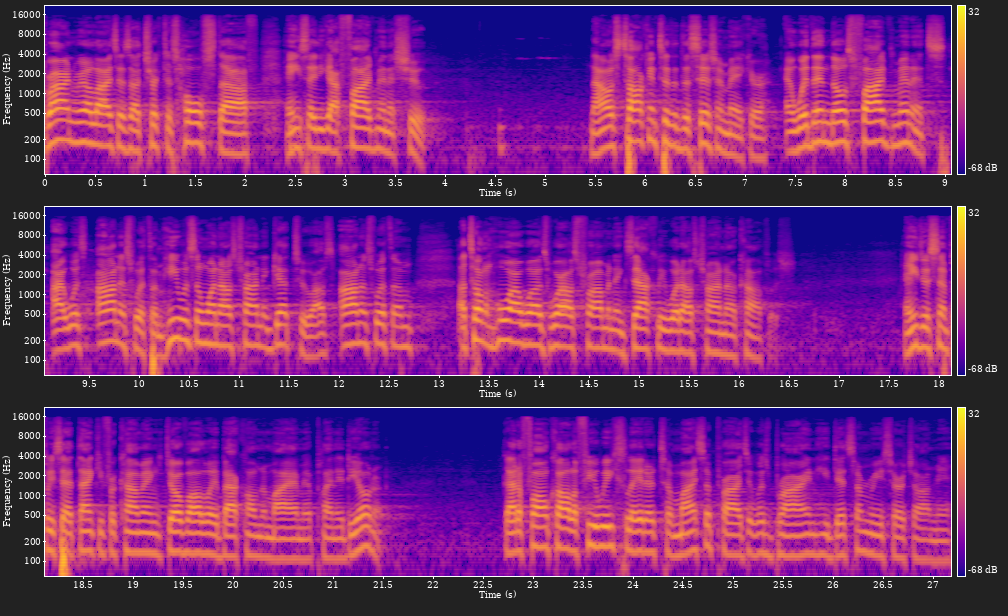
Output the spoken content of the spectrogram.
Brian realizes I tricked his whole staff, and he said, You got five minutes, shoot. Now, I was talking to the decision maker, and within those five minutes, I was honest with him. He was the one I was trying to get to. I was honest with him. I told him who I was, where I was from, and exactly what I was trying to accomplish. And he just simply said, Thank you for coming. Drove all the way back home to Miami plenty of deodorant. Got a phone call a few weeks later. To my surprise, it was Brian. He did some research on me.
